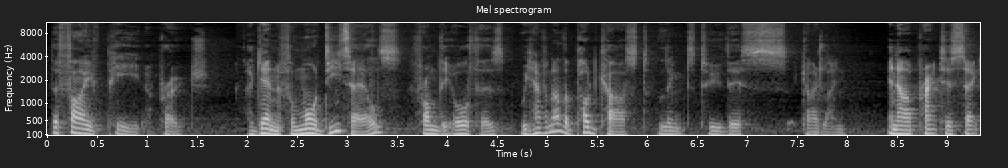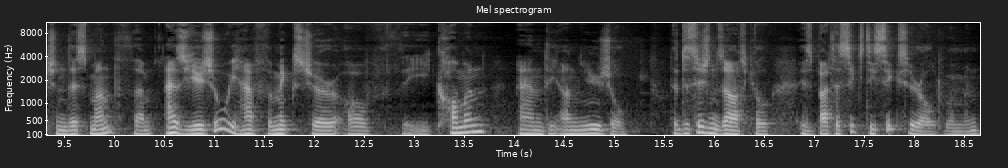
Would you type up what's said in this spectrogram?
The 5P approach. Again, for more details from the authors, we have another podcast linked to this guideline. In our practice section this month, um, as usual, we have the mixture of the common and the unusual. The Decisions article is about a 66 year old woman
